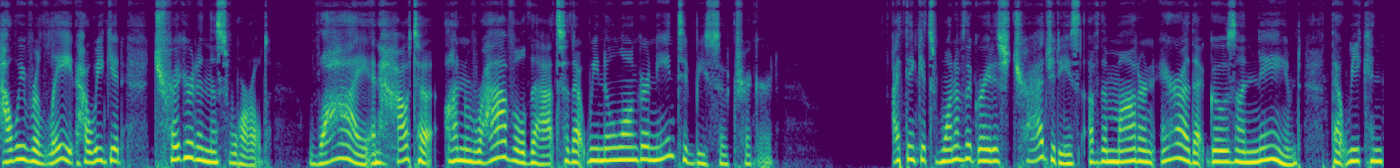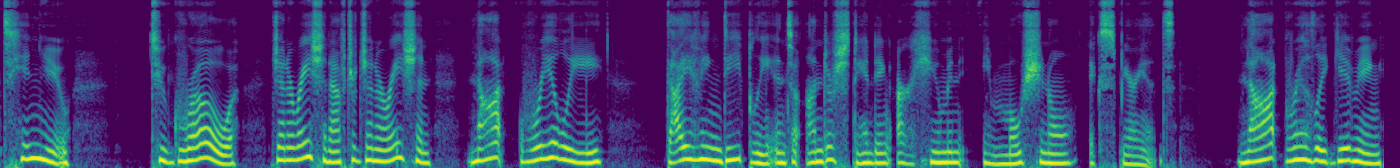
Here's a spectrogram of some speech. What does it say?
how we relate, how we get triggered in this world why and how to unravel that so that we no longer need to be so triggered. I think it's one of the greatest tragedies of the modern era that goes unnamed, that we continue to grow generation after generation, not really diving deeply into understanding our human emotional experience, not really giving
